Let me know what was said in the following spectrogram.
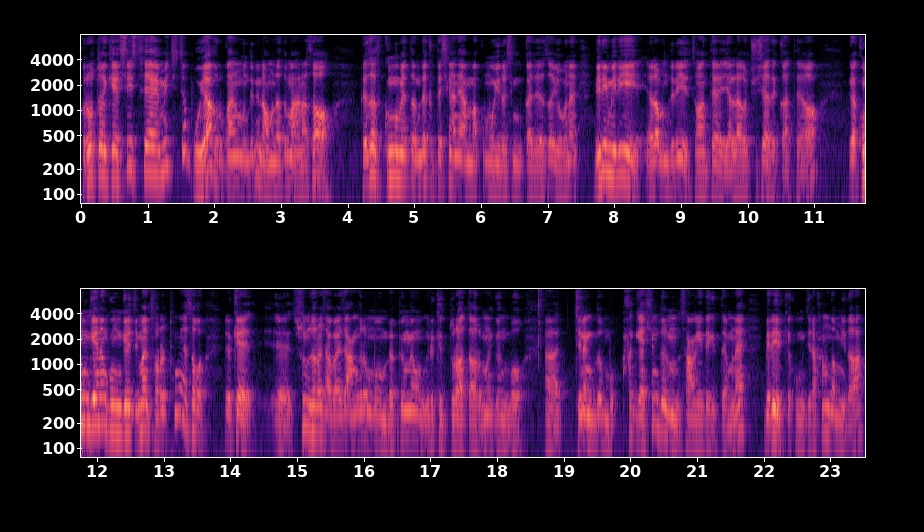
그리고 또 이렇게 시스템이 진짜 뭐야 그러고 하는 분들이 너무나도 많아서 그래서 궁금했던데 그때 시간이 안 맞고 뭐 이러신 분까지 해서 요번에 미리미리 여러분들이 저한테 연락을 주셔야 될 것 같아요. 그러니까 공개는 공개지만 저를 통해서 이렇게 예, 순서를 잡아야지. 안 그러면 뭐 몇백 명 이렇게 들어왔다 그러면 이건 뭐 아, 진행도 뭐 하기가 힘든 상황이 되기 때문에 미리 이렇게 공지를 하는 겁니다.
